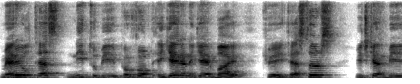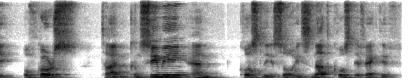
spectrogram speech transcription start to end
manual tests need to be performed again and again by QA testers, which can be, of course, time consuming and costly. So it's not cost effective.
